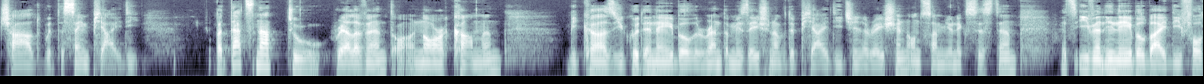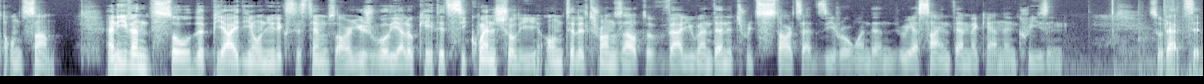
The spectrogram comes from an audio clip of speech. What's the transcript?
child with the same PID. But that's not too relevant or nor common because you could enable the randomization of the PID generation on some Unix system. It's even enabled by default on some. And even so, the PID on Unix systems are usually allocated sequentially until it runs out of value and then it restarts at zero and then reassign them again, increasing. So that's it.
